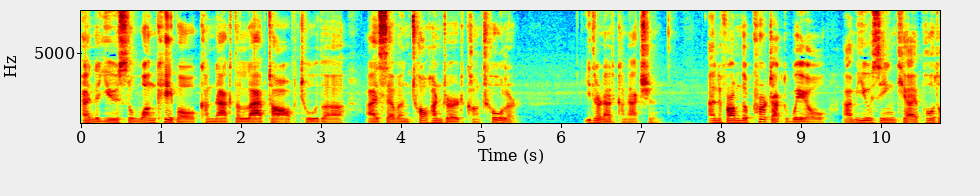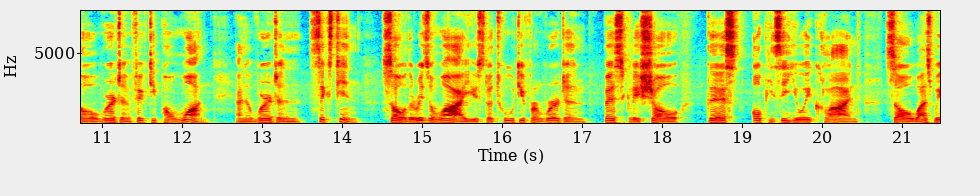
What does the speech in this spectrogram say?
and use one cable connect the laptop to the S7 1200 controller, Ethernet connection. And from the project wheel, I'm using TIA Portal version 50.1 and version 16. So the reason why I used the two different versions basically show this OPC UA client. So once we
